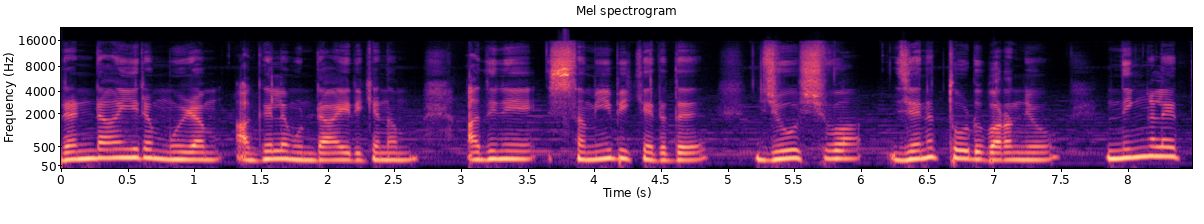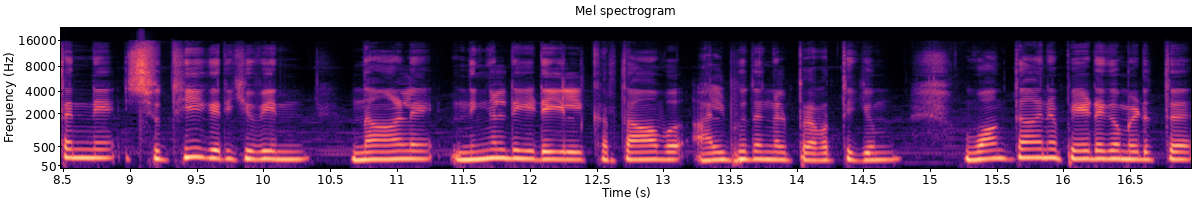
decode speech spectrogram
രണ്ടായിരം മുഴം അകലമുണ്ടായിരിക്കണം. അതിനെ സമീപിക്കരുത്. ജോഷുവ ജനത്തോട് പറഞ്ഞു നിങ്ങളെ തന്നെ ശുദ്ധീകരിക്കുവിൻ. നാളെ നിങ്ങളുടെ ഇടയിൽ കർത്താവ് അത്ഭുതങ്ങൾ പ്രവർത്തിക്കും. വാഗ്ദാന പേടകമെടുത്ത്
